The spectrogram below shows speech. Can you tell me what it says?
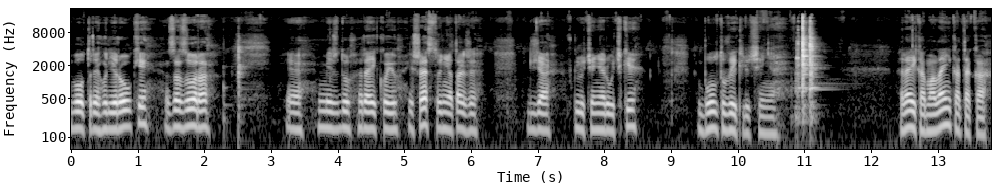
Болт регулювання зазора е, між рейкою і шестерню, а також для включення ручки болт виключення. Рейка маленька така.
